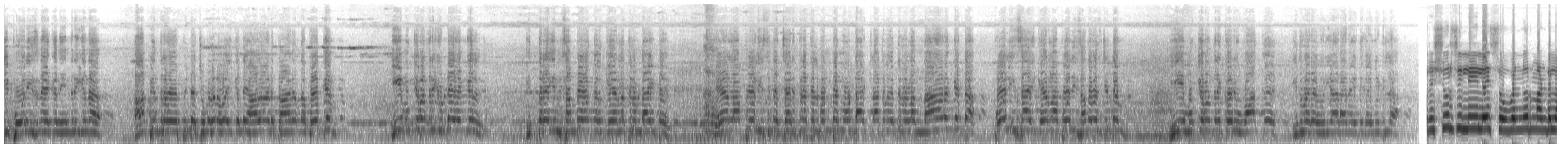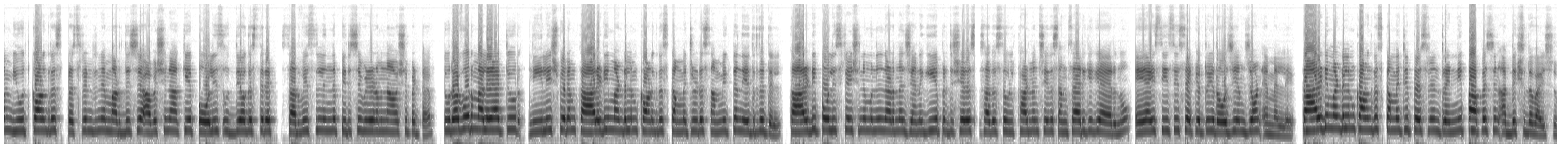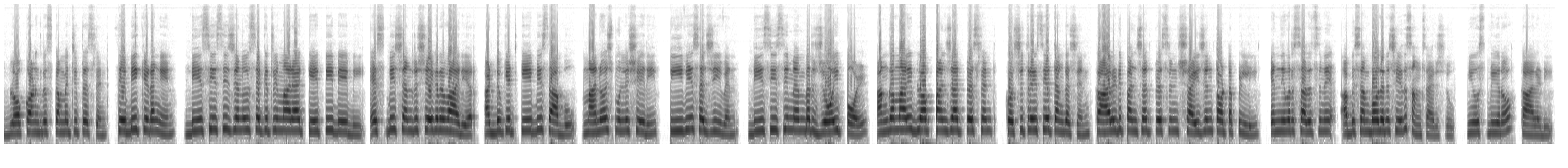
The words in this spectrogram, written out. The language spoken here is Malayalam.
ഈ പോലീസിനെയൊക്കെ നിയന്ത്രിക്കുന്ന ആഭ്യന്തര വകുപ്പിന്റെ ചുമതല വഹിക്കുന്ന ആളാണ് താനെന്ന ബോധ്യം ഈ മുഖ്യമന്ത്രിക്ക് ഉണ്ടായെങ്കിൽ ഇത്രയും സംഭവങ്ങൾ കേരളത്തിലുണ്ടായിട്ട് കേരള പോലീസിന്റെ ചരിത്രത്തിൽ മുൻപെങ്ങും ഉണ്ടായിട്ടില്ലാത്ത വിധത്തിലുള്ള നാണം കെട്ട പോലീസായി കേരള പോലീസ് അതവലിച്ചിട്ടും ഈ മുഖ്യമന്ത്രിക്ക് ഒരു വാക്ക് ഇതുവരെ ഉരിയാടാനായിട്ട് കഴിഞ്ഞിട്ടില്ല. തൃശൂർ ജില്ലയിലെ ചൊവ്വന്നൂർ മണ്ഡലം യൂത്ത് കോൺഗ്രസ് പ്രസിഡന്റിനെ മർദ്ദിച്ച് അവശനാക്കിയ പോലീസ് ഉദ്യോഗസ്ഥരെ സർവീസിൽ നിന്ന് പിരിച്ചുവിടണമെന്നാവശ്യപ്പെട്ട് തുറവൂർ മലയാറ്റൂർ നീലേശ്വരം കാലടി മണ്ഡലം കോൺഗ്രസ് കമ്മിറ്റിയുടെ സംയുക്ത നേതൃത്വത്തിൽ കാലടി പോലീസ് സ്റ്റേഷന് മുന്നിൽ നടന്ന ജനകീയ പ്രതിഷേധ സദസ്സ് ഉദ്ഘാടനം ചെയ്ത് സംസാരിക്കുകയായിരുന്നു A secretary Roji M John M L A. Kalady മണ്ഡലം കോൺഗ്രസ് കമ്മിറ്റി പ്രസിഡന്റ് റെന്നി പാപ്പച്ചൻ അധ്യക്ഷത വഹിച്ചു. Block Congress committee president Seby Kidangen D general സെക്രട്ടറിമാരായ K P Baby S B Chandrasekhara Warrier advocate K B Sabu Manoj Mullassery P V Sajeevan D C C member Joy Paul Angamaly block panchayat president Kochu Thresia Thankachan Kalady panchayat president Shaijan Thottappilly എന്നിവർ സദസ്സിനെ അഭിസംബോധന ചെയ്ത് സംസാരിച്ചു. News bureau Kalady.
